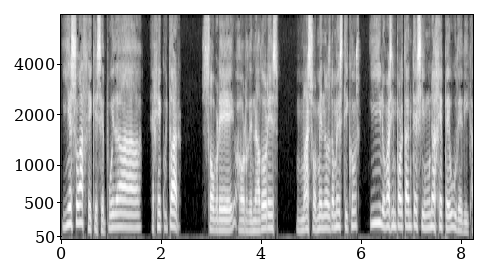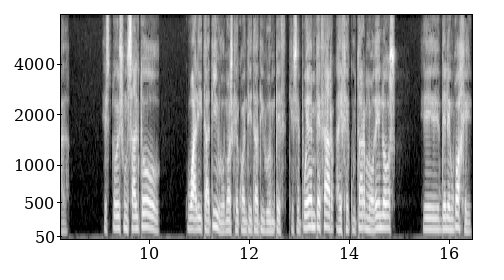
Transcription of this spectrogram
Y eso hace que se pueda ejecutar sobre ordenadores más o menos domésticos y, lo más importante, sin una GPU dedicada. Esto es un salto cualitativo más que cuantitativo, que se pueda empezar a ejecutar modelos eh, de lenguaje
